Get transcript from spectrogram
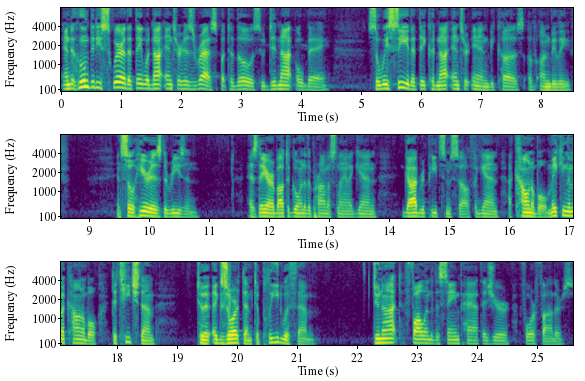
And to whom did he swear that they would not enter his rest, but to those who did not obey? So we see that they could not enter in because of unbelief. And so here is the reason. As they are about to go into the promised land again, God repeats himself again, accountable, making them accountable to teach them, to exhort them, to plead with them. Do not fall into the same path as your forefathers.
